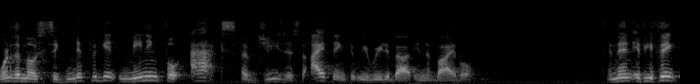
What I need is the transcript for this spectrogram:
one of the most significant, meaningful acts of Jesus, that I think, that we read about in the Bible. And then if you think,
